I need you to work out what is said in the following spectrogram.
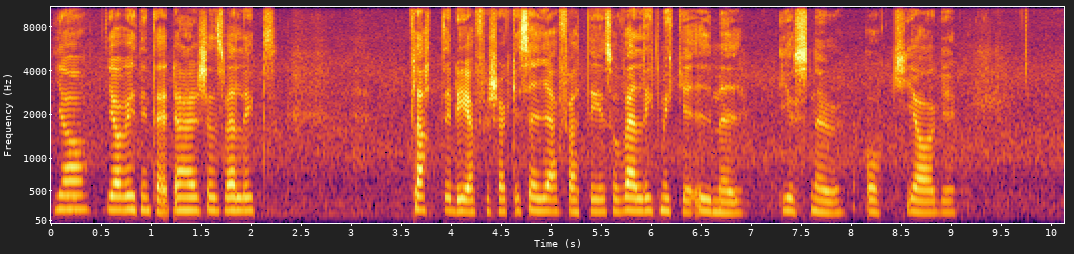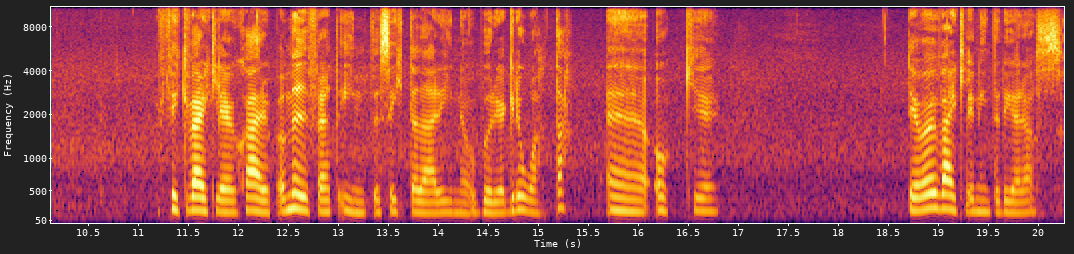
Ja, jag vet inte. Det här känns väldigt platt i det jag försöker säga för att det är så väldigt mycket i mig just nu och jag fick verkligen skärpa mig för att inte sitta där inne och börja gråta. Eh, och eh, det var ju verkligen inte deras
